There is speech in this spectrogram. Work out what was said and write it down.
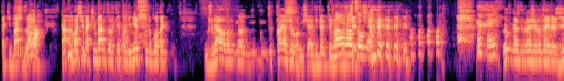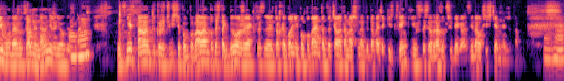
Taki bardzo, ta, no właśnie takim bardzo, takie po niemiecku to było tak brzmiało to, no, kojarzyło mi się ewidentnie no, bardzo No, rozumiem. okay. Był w każdym razie rodzaj reżimu narzucony na mnie, że nie mogłem spać. Więc nie spałem, tylko rzeczywiście pompowałem, bo też tak było, że jak trochę wolniej pompowałem, tam zaczęła ta maszyna wydawać jakieś dźwięki, już coś od razu przybiegał, więc nie dało się ściemniać, że tam mhm,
